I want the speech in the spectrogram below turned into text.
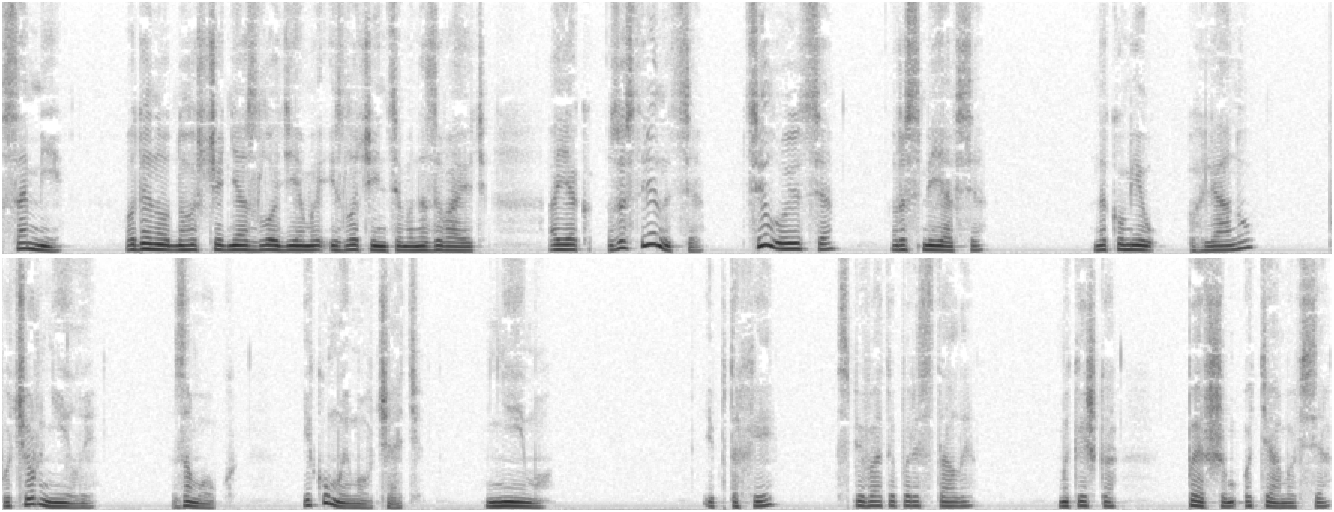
самі один одного щодня злодіями і злочинцями називають, а як зустрінуться, цілуються, розсміявся. На комів глянув, почорніли, замовк, і куми мовчать. Німо. І птахи співати перестали. Микишка першим отямився,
